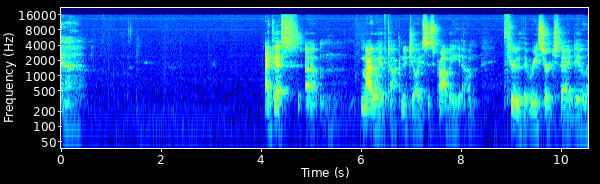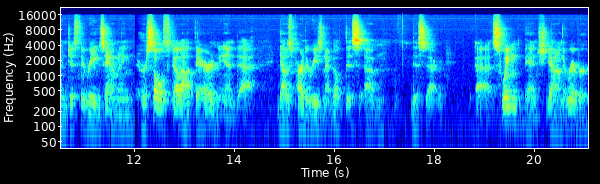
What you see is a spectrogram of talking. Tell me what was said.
uh, I guess um, my way of talking to Joyce is probably um, through the research that I do and just the re-examining. Her soul's still out there, and, and uh, that was part of the reason I built this um, this uh, uh, swing bench down on the river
